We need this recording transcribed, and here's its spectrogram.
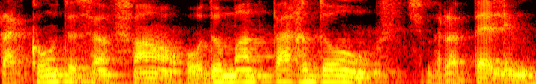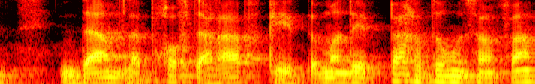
raconte aux enfants ou demande pardon, je me rappelle une, dame, la prof d'arabe, qui demandait pardon aux enfants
